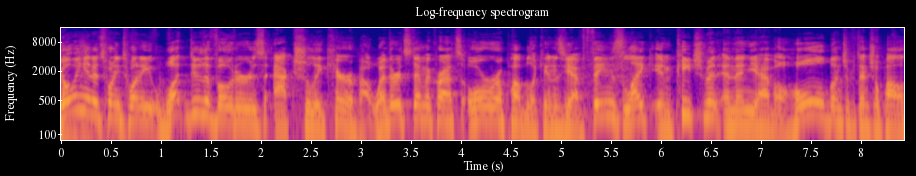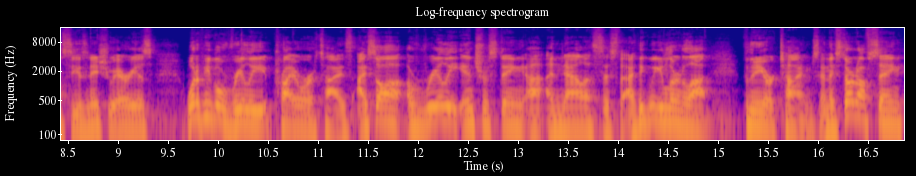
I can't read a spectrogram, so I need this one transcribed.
Going into 2020, what do the voters actually care about? Whether it's Democrats or Republicans, you have things like impeachment, and then you have a whole bunch of potential policies and issue areas. What do people really prioritize? I saw a really interesting uh, analysis that I think we can learn a lot from the New York Times. And they start off saying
